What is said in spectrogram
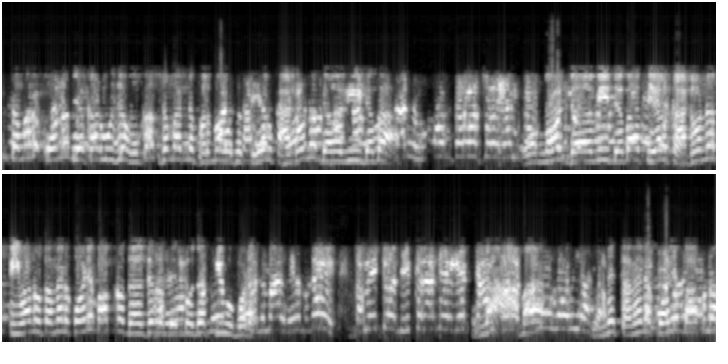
તમારે કોને દેખાડવું છે? હુકામ સમાજ ને ફરમાવો છો તેલ કાઢો ને દવી ડબ્બા. છો દવી ડબ્બા તેલ કાઢો ને. પીવાનું તમે કોને બાપનો દસ હજાર પીવું પડે. તમે જો દીકરાને તમે તમે કોને બાપનો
